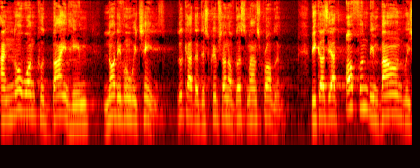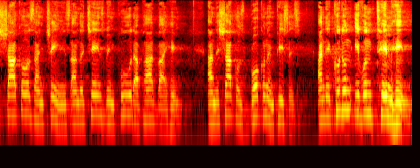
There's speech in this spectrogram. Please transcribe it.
and no one could bind him, not even with chains. Look at the description of this man's problem. Because he had often been bound with shackles and chains, and the chains been pulled apart by him, and the shackles broken in pieces, and they couldn't even tame him.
